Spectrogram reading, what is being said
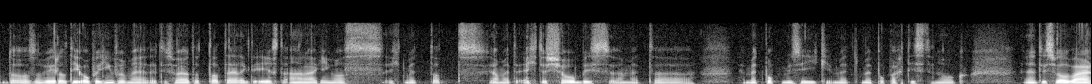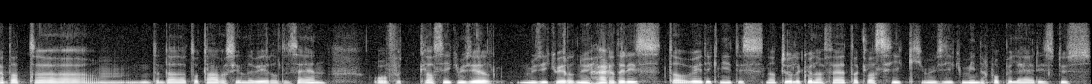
dat was een wereld die openging voor mij. Het is waar dat dat eigenlijk de eerste aanraking was, echt met, dat, ja, met de echte showbiz, eh, met, uh, met popmuziek, met, met popartiesten ook. En het is wel waar dat, uh, dat het totaal verschillende werelden zijn. Of het klassieke muziekwereld nu harder is, dat weet ik niet. Het is natuurlijk wel een feit dat klassiek muziek minder populair is. Dus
